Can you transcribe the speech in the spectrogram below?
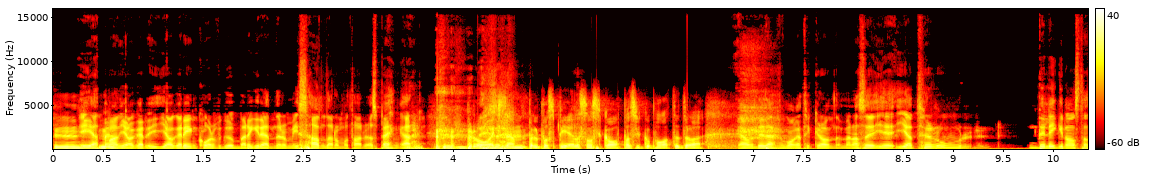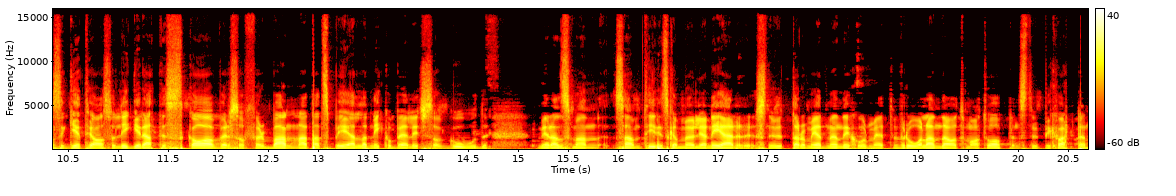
Mm, I att men- man jagar, jagar in korvgubbar i gränder och misshandlar dem och tar deras pengar. Bra exempel på spel som skapar psykopater tror jag. Ja, men det är därför många tycker om det. Men alltså, jag, jag tror det ligger någonstans i GTA så ligger det att det skaver så förbannat att spela Niko Bellic så god medan man samtidigt ska mölja ner snutar och medmänniskor med ett vrålande automatvapen stup i kvarten.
